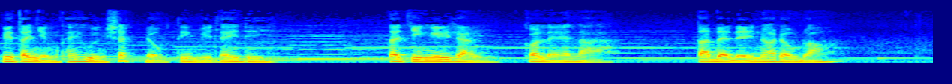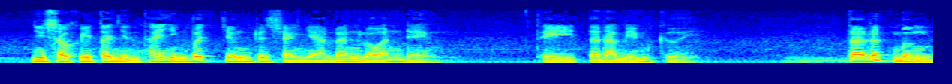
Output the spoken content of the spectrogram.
Khi ta nhận thấy quyển sách đầu tiên bị lấy đi, ta chỉ nghĩ rằng có lẽ là ta đã để nó đâu đó. Nhưng sau khi ta nhìn thấy những vết chân trên sàn nhà loang lổ ánh đèn, thì ta đã mỉm cười. Ta rất mừng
